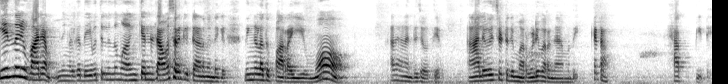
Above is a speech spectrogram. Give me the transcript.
എന്നൊരു വരം നിങ്ങൾക്ക് ദൈവത്തിൽ നിന്ന് വാങ്ങിക്കാൻ ഒരു അവസരം കിട്ടുകയാണെന്നുണ്ടെങ്കിൽ നിങ്ങളത് പറയുമോ? അതാണ് എന്റെ ചോദ്യം. ആലോചിച്ചിട്ടൊരു മറുപടി പറഞ്ഞാൽ മതി. കേട്ടോ? ഹാപ്പി ഡേ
